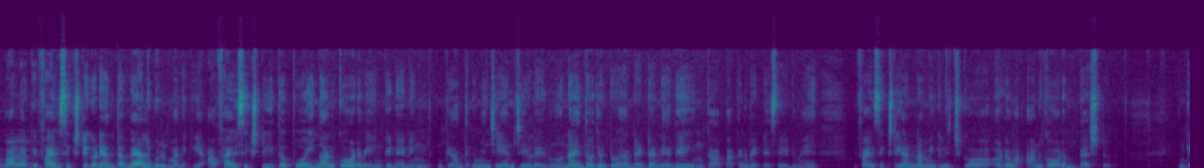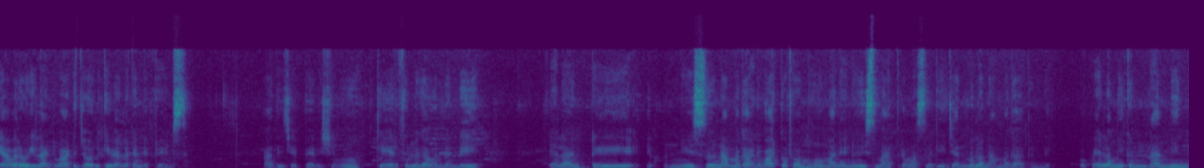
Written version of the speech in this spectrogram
వాళ్ళకి ఫైవ్ సిక్స్టీ కూడా ఎంత వాల్యుబుల్ మనకి. ఆ ఫైవ్ సిక్స్టీతో పోయింది అనుకోవడమే ఇంక నేను ఇంకా అంతకు మించి ఏం చేయలేను. నైన్ థౌజండ్ టూ హండ్రెడ్ అనేది ఇంకా పక్కన పెట్టేసేయడమే. ఫైవ్ సిక్స్టీ అన్నా మిగిలించుకోవడం అనుకోవడం బెస్ట్. ఇంకెవరు ఇలాంటి వాటి జోలికి వెళ్ళకండి ఫ్రెండ్స్. అది చెప్పే విషయము. కేర్ఫుల్గా ఉండండి. ఎలాంటి న్యూస్ నమ్మగాకండి. వర్క్ ఫ్రమ్ హోమ్ అనే న్యూస్ మాత్రం అసలు ఈ జన్మలో నమ్మగాకండి. ఒకవేళ మీకు నమ్మి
